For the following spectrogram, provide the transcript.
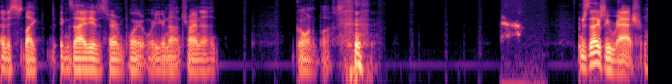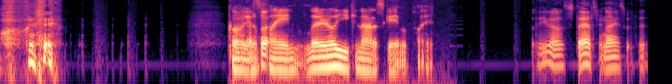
And it's like anxiety at a certain point where you're not trying to go on a bus. Which is actually rational. Going in a- plane, literally, you cannot escape a plane. You know, stats are nice with it.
